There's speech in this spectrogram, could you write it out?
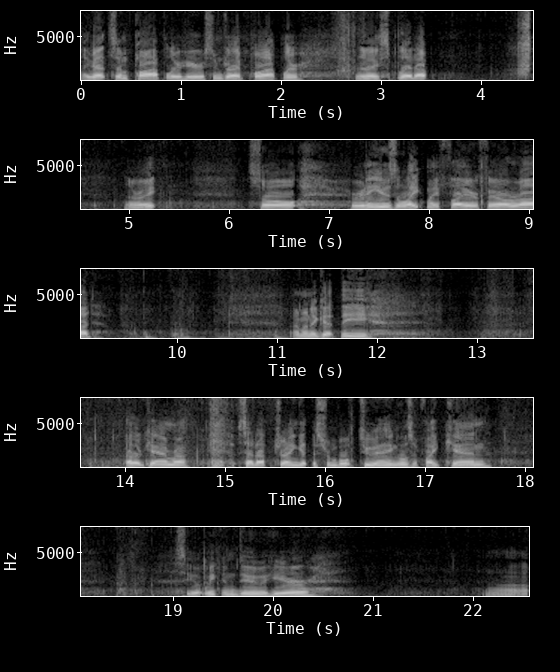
I got some poplar here, some dry poplar that I split up. All right, so we're going to use to light my fire ferro rod. I'm going to get the other camera set up, try and get this from both two angles if I can. See what we can do here. Uh,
